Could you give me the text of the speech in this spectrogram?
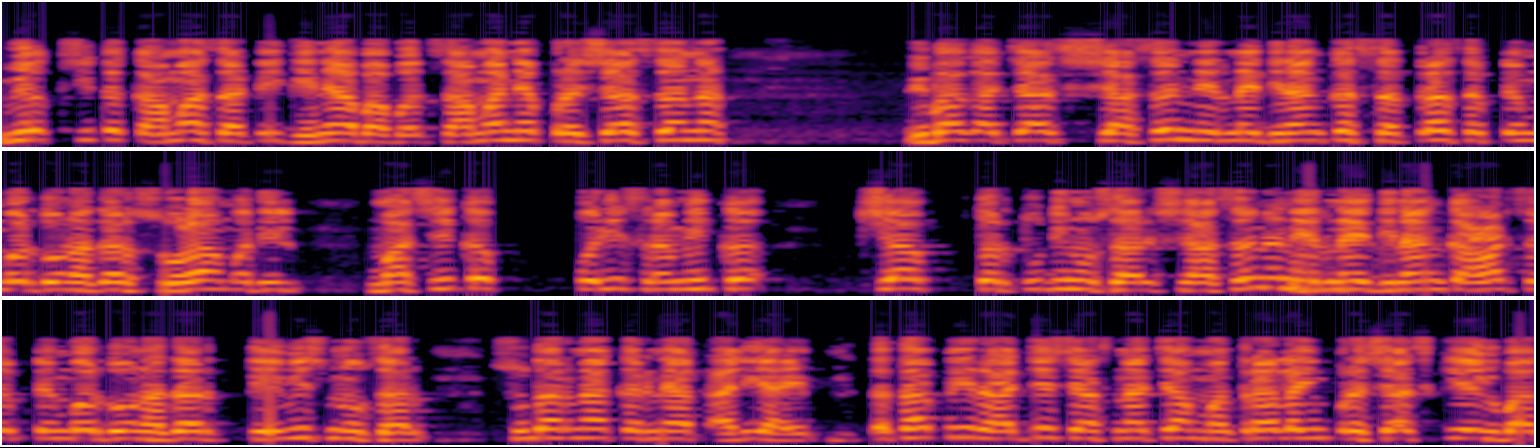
विकसित कामासाठी घेण्याबाबत सामान्य प्रशासन विभागाच्या शासन निर्णय दिनांक सतरा सप्टेंबर दोन हजार सोळा मधील मासिक परिश्रमिक च्या तरतुदीनुसार शासन निर्णय दिनांक आठ सप्टेंबर दोन हजार तेवीसनुसार सुधारणा करण्यात आली आहे. तथापि राज्य शासनाच्या मंत्रालयीन प्रशासकीय विभाग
